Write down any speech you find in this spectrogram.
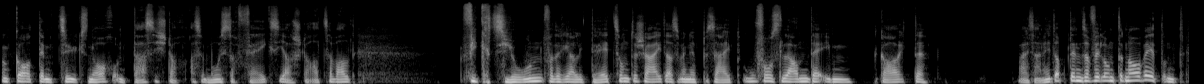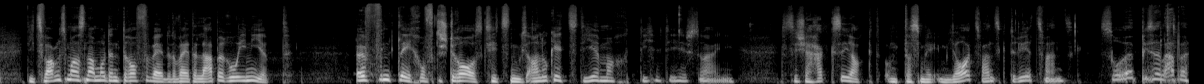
und geht dem Zeugs nach. Und das ist doch, also man muss doch fähig sein als Staatsanwalt, Fiktion von der Realität zu unterscheiden. Also wenn jemand sagt, UFOs landen im Garten, weiß auch nicht, ob dann so viel unternommen wird. Und die Zwangsmaßnahmen, die dann getroffen werden, da werden Leben ruiniert. Öffentlich auf der Straße es aus, ah, schau jetzt, die macht, die, die ist so eine. Das ist eine Hexenjagd. Und dass wir im Jahr 2023 so etwas erleben.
